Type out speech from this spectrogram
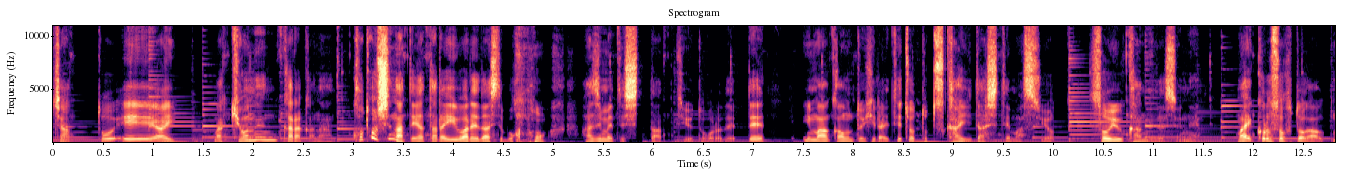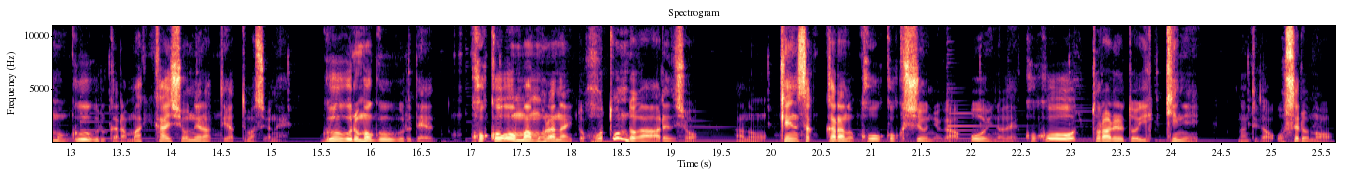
チャット AI、まあ去年からかな。今年なってやたら言われだして僕も初めて知ったっていうところで。で、今アカウント開いてちょっと使い出してますよ。そういう感じですよね。マイクロソフトがもう Google から巻き返しを狙ってやってますよね。Google も Google で、ここを守らないとほとんどがあれでしょ。あの、検索からの広告収入が多いので、ここを取られると一気に、なんていうか、オセロの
